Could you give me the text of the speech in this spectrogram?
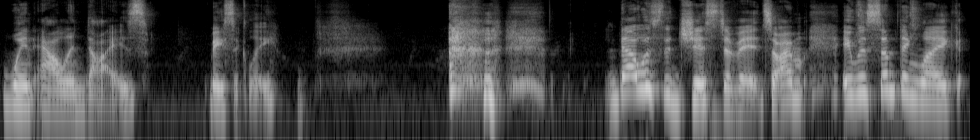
when Alan dies, basically. that was the gist of it. So I'm it was something like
